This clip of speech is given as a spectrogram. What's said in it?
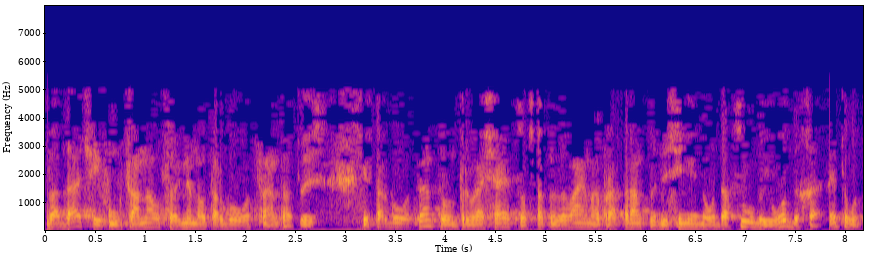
задача и функционал современного торгового центра. То есть из торгового центра он превращается в так называемое пространство для семейного досуга и отдыха. Это вот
